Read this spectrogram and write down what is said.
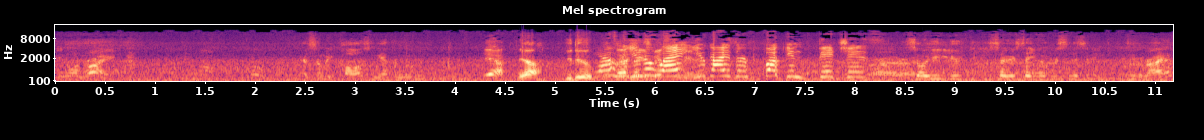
You know I'm right. If somebody calls and we have to move, Yeah. Yeah, you do. Yeah, It's well, you actually know what? You guys are fucking bitches. All right, all right. so you, you so you're saying we're soliciting too, right?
